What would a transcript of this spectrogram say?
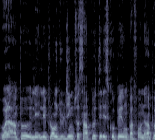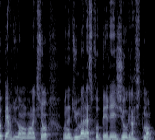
Voilà, un peu les, plans de building, tout c'est un peu télescopé, donc parfois on est un peu perdu dans, l'action, on a du mal à se repérer géographiquement.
